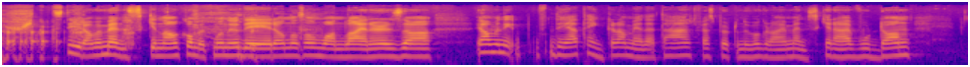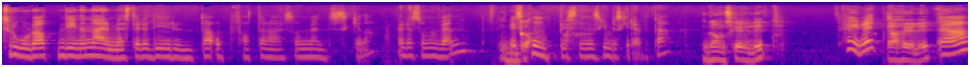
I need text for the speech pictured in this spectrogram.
Styra med menneskene og kommet med noen ideer og noen sånn one-liners. og... Ja, men det jeg tenker da med dette her, for jeg spurte om du var glad i mennesker, er hvordan tror du at dine nærmeste eller de rundt deg oppfatter deg som menneske? da? Eller som venn? Hvis kompisene dine skulle beskrevet det. Ganske høylytt. Høylytt? Ja, høylytt. Ja.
